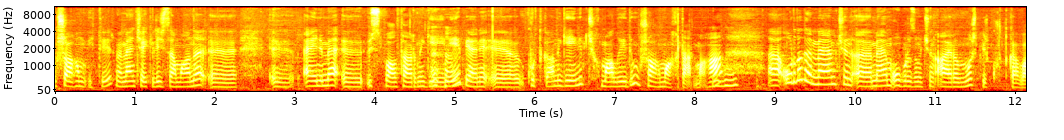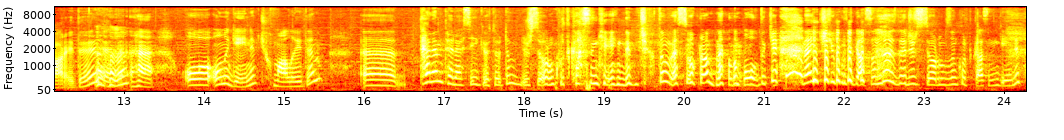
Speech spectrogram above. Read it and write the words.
uşağım itir və mən çəkiliş zamanı e, e, əynimə e, üst paltarını geyinib, yəni e, kurtkanı geyinib çıxmalı idim uşağımı axtarmağa. E, orada da mənim üçün e, mənim obrazım üçün ayrılmış bir kurtka var idi. Hə. O onu geyinib çıxmalı idim. Ə, tələm tələsik götürdüm, rejissorun kurtkasını geyindim, çıxdım və sonra məlum oldu ki, mən kişi kurtkasında özdə rejissorumuzun kurtkasını geyinib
